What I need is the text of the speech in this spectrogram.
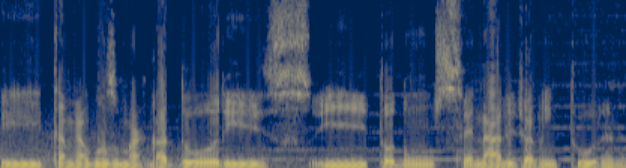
e também alguns marcadores e todo um cenário de aventura, né?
